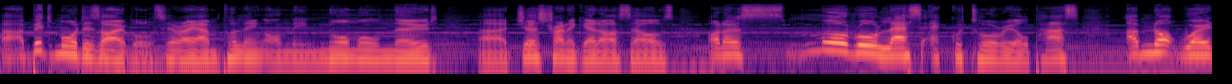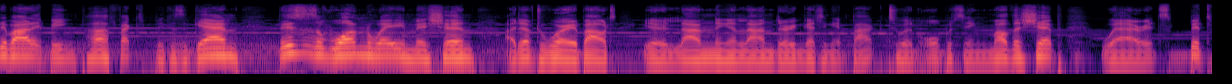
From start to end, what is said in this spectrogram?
uh, a bit more desirable. So here I am pulling on the normal node, uh, just trying to get ourselves on a more or less equatorial pass. I'm not worried about it being perfect because again, this is a one-way mission. I don't have to worry about, you know, landing a lander and getting it back to an orbiting mothership where it's bit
